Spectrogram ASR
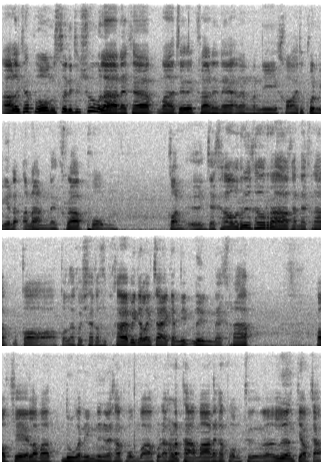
เอาเลยครับผมสวัสดีทุกช่วงเวลานะครับ มาเจอกันครั้งหนึงในอนันต์มันนี่ขอให้ทุกคนมีเงินอนันต์นะครับผมก่อนอื่นจะเข้าเรื่องเข้าราวกันนะครับ ก็กดไลค์กดแชร์กด subscribe เป็นกำลังใจกันนิดนึงนะครับโอเค เรามาดูกันนิดนึงนะครับผมคุณอัครัตน์ถามมานะครับผมถึงเรื่องเกี่ยวกับ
